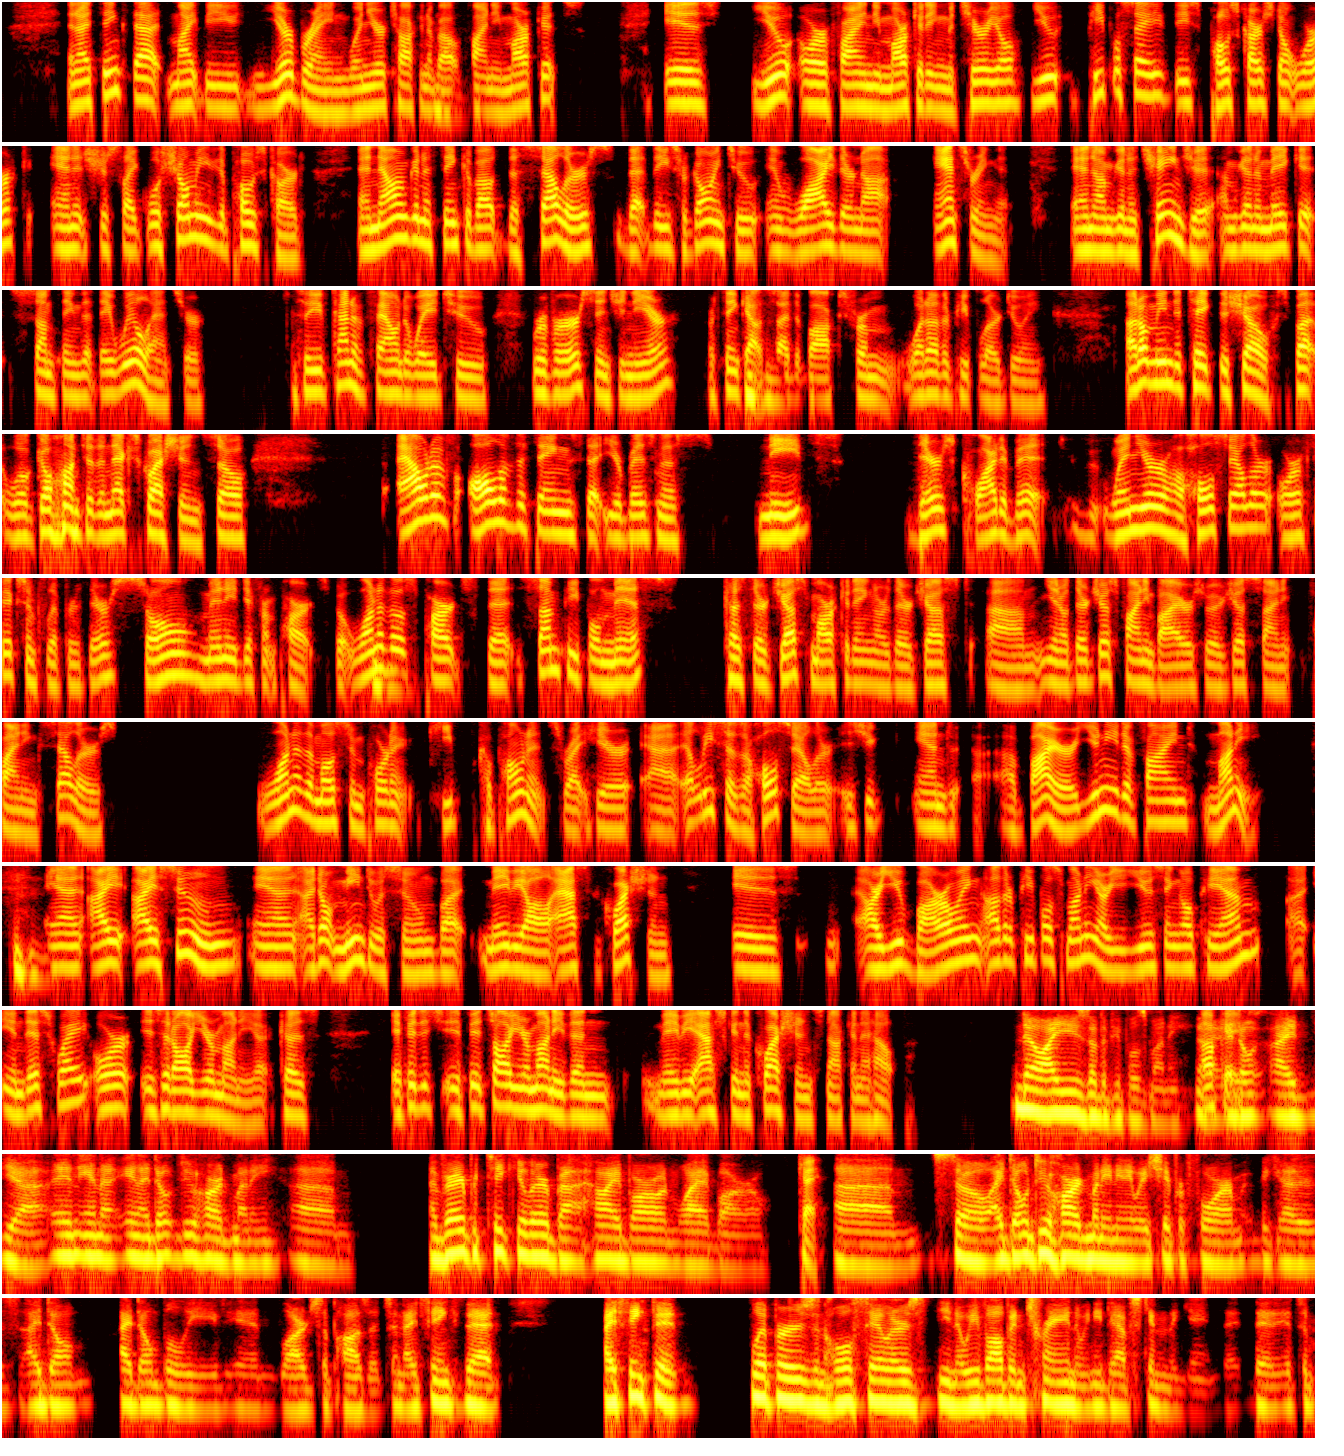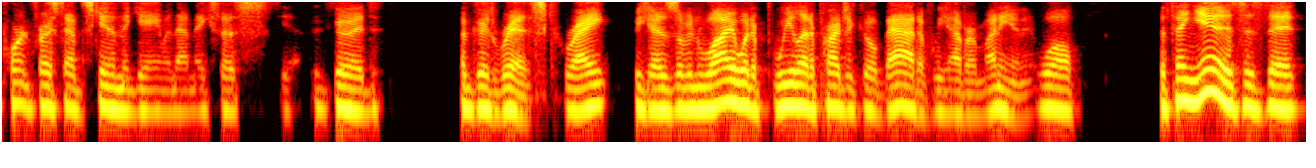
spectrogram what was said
And I think that might be your brain when you're talking about mm-hmm. finding markets is you or finding marketing material you people say these postcards don't work and it's just like well show me the postcard and now i'm going to think about the sellers that these are going to and why they're not answering it. And i'm going to change it. I'm going to make it something that they will answer. So you've kind of found a way to reverse engineer or think mm-hmm. outside the box from what other people are doing. I don't mean to take the show but we'll go on to the next question. So out of all of the things that your business needs, there's quite a bit. When you're a wholesaler or a fix and flipper, there's so many different parts. But one mm-hmm. of those parts that some people miss because they're just marketing or they're just, um, you know, they're just finding buyers or they're just signing, finding sellers. One of the most important key components right here, uh, at least as a wholesaler, is you and a buyer, you need to find money Mm-hmm. And I, I assume, and I don't mean to assume, but maybe I'll ask the question is are you borrowing other people's money? Are you using OPM uh, in this way, or is it all your money? Because uh, if it's if it's all your money, then maybe asking the question is not going to help. No, I use other people's money. Okay. I, I don't. I yeah, and and I, and I don't do hard money. Um, I'm very particular about how I borrow and why I borrow. Okay. Um, so I don't do hard money in any way, shape, or form because I don't I don't believe in large deposits. And I think that I think that flippers and wholesalers, you know, we've all been trained that we need to have skin in the game. That, that it's important for us to have skin in the game, and that makes us a good a good risk, right? Because I mean, why would we let a project go bad if we have our money in it? Well, the thing is, is that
